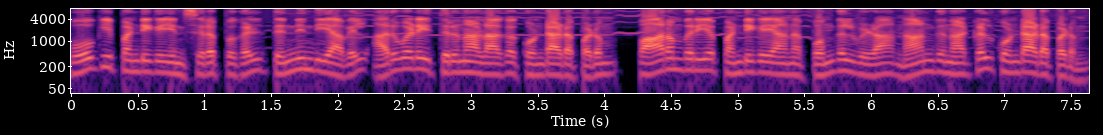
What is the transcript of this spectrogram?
போகி பண்டிகையின் சிறப்புகள் தென்னிந்தியாவில் அறுவடை திருநாளாக கொண்டாடப்படும். பாரம்பரிய பண்டிகையான பொங்கல் விழா நான்கு நாட்கள் கொண்டாடப்படும்.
